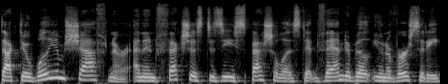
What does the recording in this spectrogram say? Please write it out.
Dr. William Schaffner, an infectious disease specialist at Vanderbilt University,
